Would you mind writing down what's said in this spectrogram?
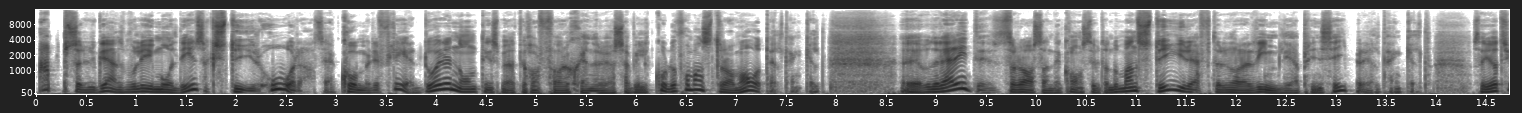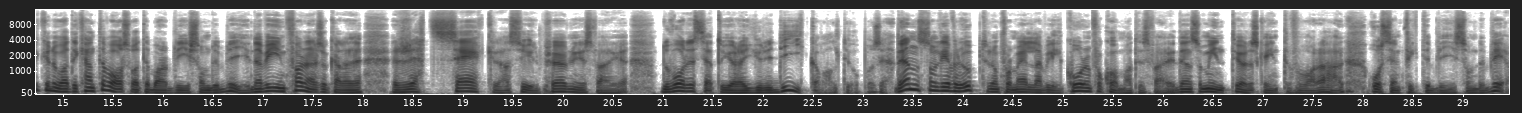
absolut gräns. Volymmål det är en slags styråra. Så här, kommer det fler, då är det någonting som gör att vi har för generösa villkor. Då får man strama åt helt enkelt. Eh, och det där är inte så rasande konstigt, utan man styr efter några rimliga principer helt enkelt. Så jag tycker nog att det kan inte vara så att det bara blir som det blir. När vi införde den här så kallade rättssäkra asylprövningen i Sverige, då var det ett sätt att göra juridik av alltihop och säga den som lever upp till de formella villkoren får komma till Sverige, den som inte gör det ska inte få vara här. Och sen fick det bli som det blev.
